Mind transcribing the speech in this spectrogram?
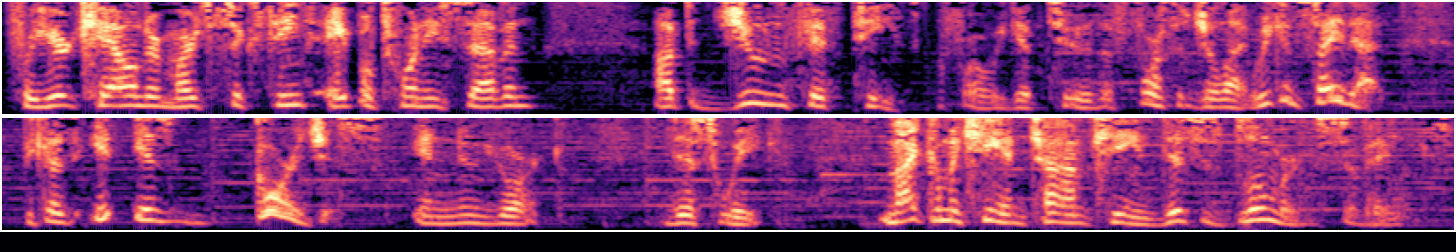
for your calendar, March 16th, April 27th, out to June 15th before we get to the 4th of July. We can say that because it is gorgeous in New York this week. Michael McKee and Tom Keene, this is Bloomberg Surveillance.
